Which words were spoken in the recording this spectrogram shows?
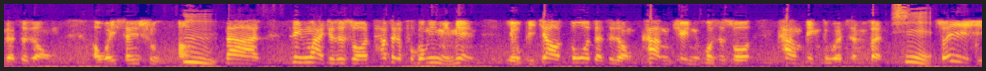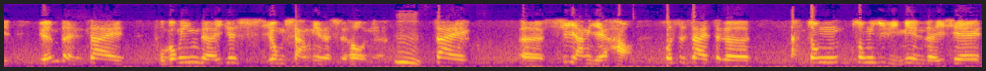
的这种呃维生素哦，嗯，那另外就是说，它这个蒲公英里面有比较多的这种抗菌或是说抗病毒的成分，是，所以原本在蒲公英的一些使用上面的时候呢，嗯，在呃西洋也好，或是在这个中中医里面的一些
